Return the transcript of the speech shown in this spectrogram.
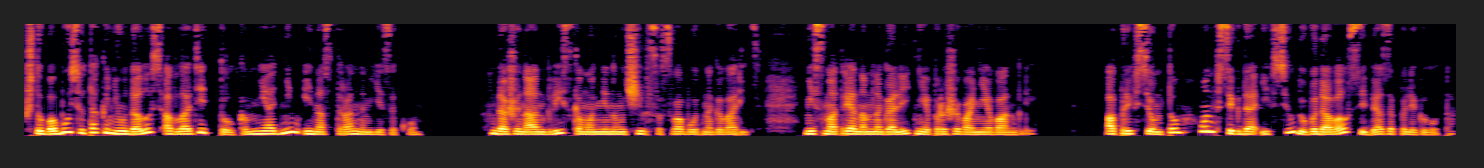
что бабусю так и не удалось овладеть толком ни одним иностранным языком. Даже на английском он не научился свободно говорить, несмотря на многолетнее проживание в Англии. А при всем том он всегда и всюду выдавал себя за полиглота.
